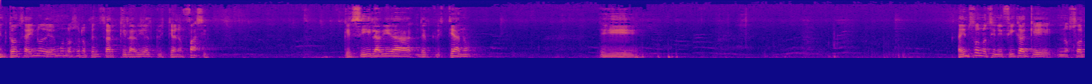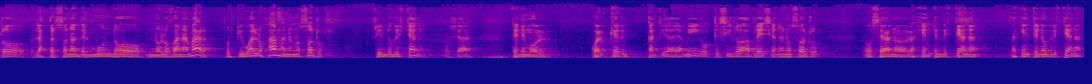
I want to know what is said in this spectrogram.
Entonces ahí no debemos nosotros pensar que la vida del cristiano es fácil. Que sí la vida del cristiano eh, Eso no significa que nosotros, las personas del mundo, no los van a amar, porque igual los aman a nosotros, siendo cristianos. O sea, tenemos cualquier cantidad de amigos que sí los aprecian a nosotros. O sea, no, la gente cristiana, la gente no cristiana,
